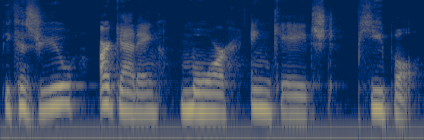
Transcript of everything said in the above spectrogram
because you are getting more engaged people.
